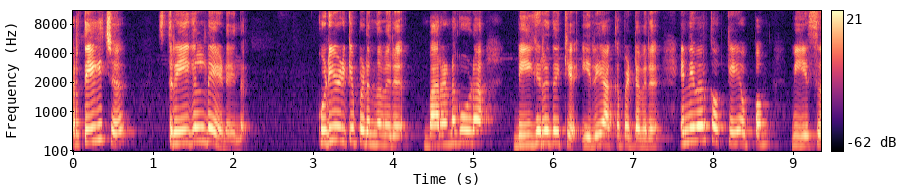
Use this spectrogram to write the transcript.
പ്രത്യേകിച്ച് സ്ത്രീകളുടെ ഇടയിൽ കുടിയൊഴിക്കപ്പെടുന്നവര് ഭരണകൂട ഭീകരതയ്ക്ക് ഇരയാക്കപ്പെട്ടവര് എന്നിവർക്കൊക്കെ ഒപ്പം വി എസ്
